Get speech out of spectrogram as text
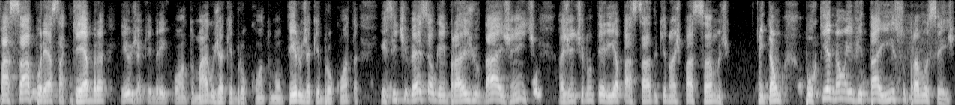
passar por essa quebra. Eu já quebrei conta, o Mago já quebrou conta, o Monteiro já quebrou conta. E se tivesse alguém para ajudar a gente, a gente não teria passado o que nós passamos. Então, por que não evitar isso para vocês?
